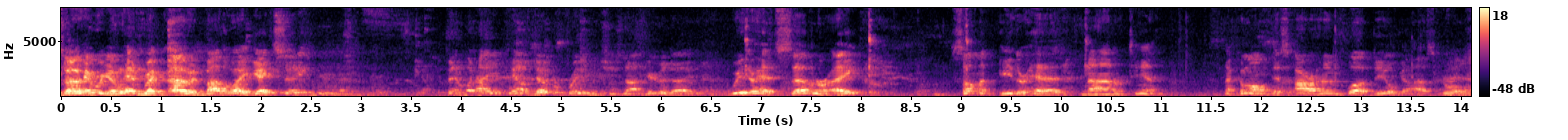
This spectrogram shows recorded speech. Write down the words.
so here we go, we had, rec- oh, and by the way, Gate City, depending on how you count Deborah Friedman, she's not here today, we either had seven or eight, Summit either had nine or ten. Now, come on, it's our home club deal, guys, girls.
